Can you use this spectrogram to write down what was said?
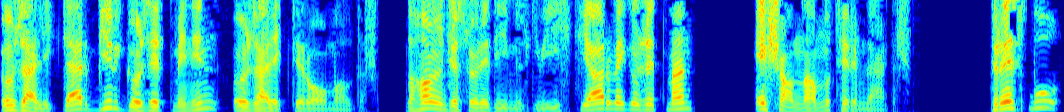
özellikler bir gözetmenin özellikleri olmalıdır. Daha önce söylediğimiz gibi ihtiyar ve gözetmen eş anlamlı terimlerdir. Presbu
